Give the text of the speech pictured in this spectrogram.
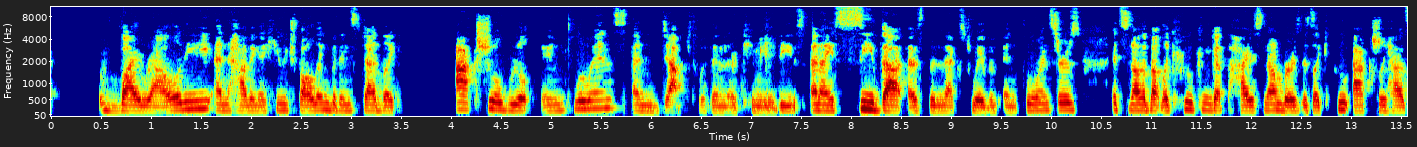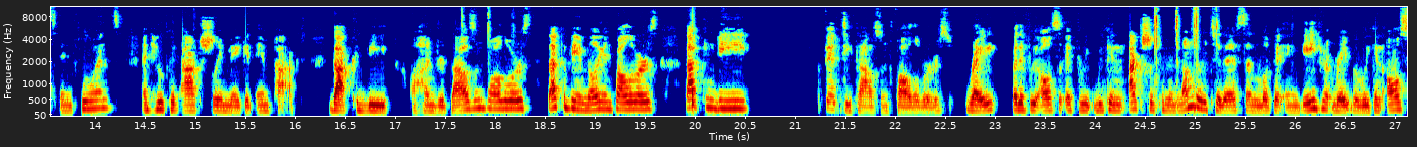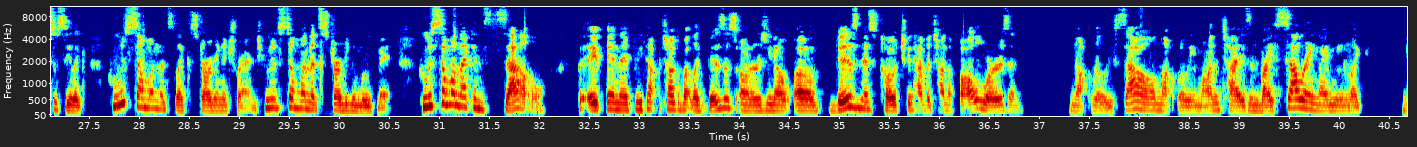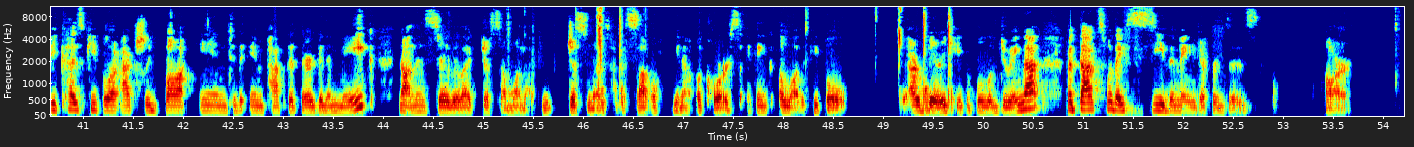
virality and having a huge following, but instead like actual real influence and depth within their communities. And I see that as the next wave of influencers. It's not about like who can get the highest numbers, it's like who actually has influence and who can actually make an impact. That could be a hundred thousand followers, that could be a million followers, that can be 50,000 followers, right? But if we also, if we, we can actually put a number to this and look at engagement rate, but we can also see like who's someone that's like starting a trend, who's someone that's starting a movement, who's someone that can sell, and if we talk about like business owners, you know, a business coach could have a ton of followers and not really sell, not really monetize. And by selling, I mean like because people are actually bought into the impact that they're going to make, not necessarily like just someone that can just knows how to sell. You know, a course, I think a lot of people are very capable of doing that, but that's what I see the main differences are.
